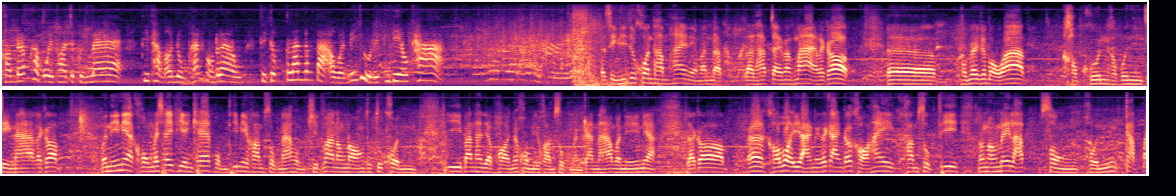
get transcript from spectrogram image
พร้อมรับคำอวยพรจากคุณแม่ ที่ทำเอาหนุ่มฮันของเรา ถึงกับกลั้นน้ำตาเอาไว้ไม่อยู่เลยทีเดียวค่ะ แต่สิ่งที่ทุกคนทำให้เนี่ยมันแบบประทับใจมากๆ แล้วก็เอ่อผมอยากจะบอกว่าขอบคุณขอบคุณจริงๆนะฮะแล้วก็วันนี้เนี่ยคงไม่ใช่เพียงแค่ผมที่มีความสุขนะ ผมคิดว่าน้องๆทุกๆ คนที่บ้านธัญพรก็คงมีความสุขเหมือนกันนะฮะวันนี้เนี่ยแล้วก็เออขอบอกอีกอย่างหนึ่งแล้วกันก็ขอให้ความสุขที่น้องๆได้รับส่งผลกลับไป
